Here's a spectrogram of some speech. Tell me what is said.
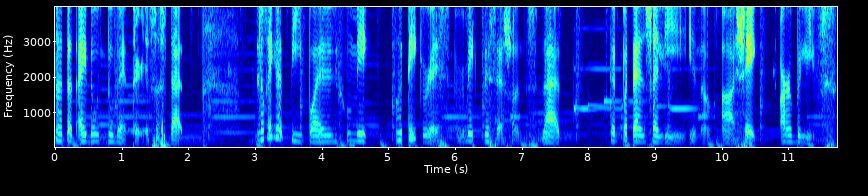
not that I don't do better. It's just that looking at people who make who take risks or make decisions that could potentially, you know, uh, shake our beliefs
